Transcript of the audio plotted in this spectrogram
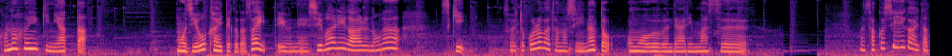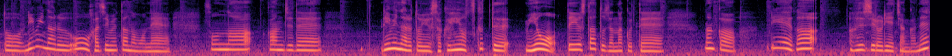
この雰囲気に合った。文字を書いてくださいっていうね縛りがあるのが好き。そういうところが楽しいなと思う部分であります。これ作詞以外だとリミナルを始めたのもねそんな感じでリミナルという作品を作ってみようっていうスタートじゃなくてなんかリエが藤代理恵ちゃんがね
